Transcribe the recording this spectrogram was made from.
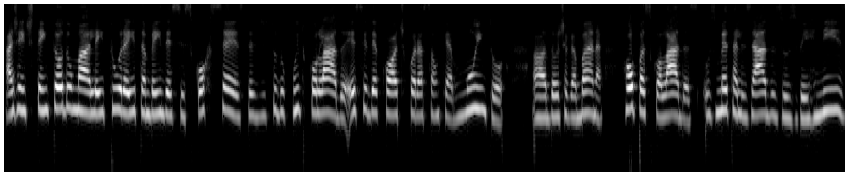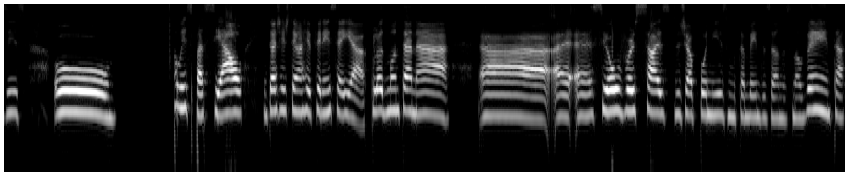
a gente tem toda uma leitura aí também desses corsês, de tudo muito colado, esse decote coração que é muito uh, Dolce Gabbana, roupas coladas, os metalizados, os vernizes, o o espacial. Então a gente tem uma referência aí a Claude Montana, a, a, a esse oversize do japonismo também dos anos 90,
